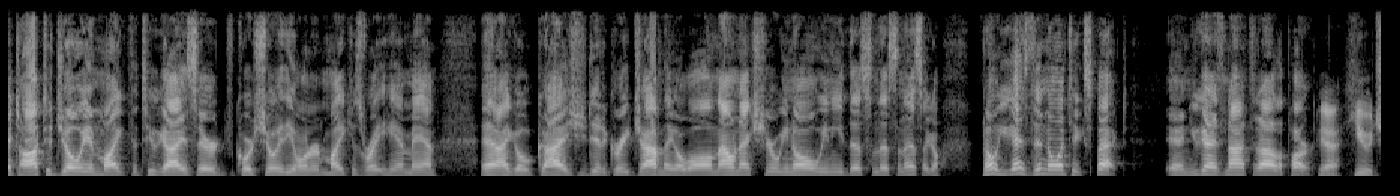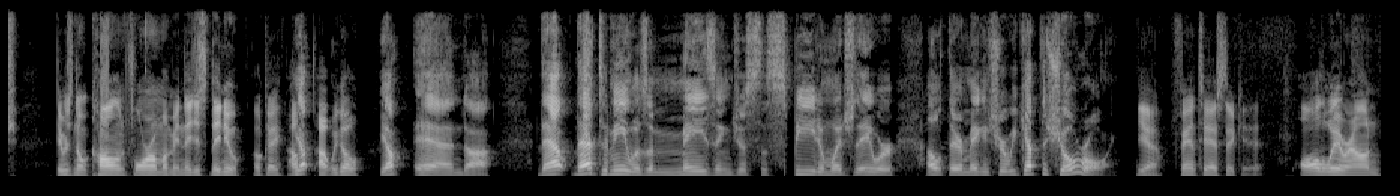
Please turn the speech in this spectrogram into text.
I talked to Joey and Mike, the two guys there. Of course, Joey, the owner, and Mike, his right hand man. And I go, guys, you did a great job. And they go, well, now next year we know we need this and this and this. I go, no, you guys didn't know what to expect. And you guys knocked it out of the park. Yeah, huge. There was no calling for them. I mean, they just, they knew. Okay, out, Yep. out we go. Yep, and uh, that that to me was amazing. Just the speed in which they were out there, making sure we kept the show rolling. Yeah, fantastic. Uh, All the way around,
